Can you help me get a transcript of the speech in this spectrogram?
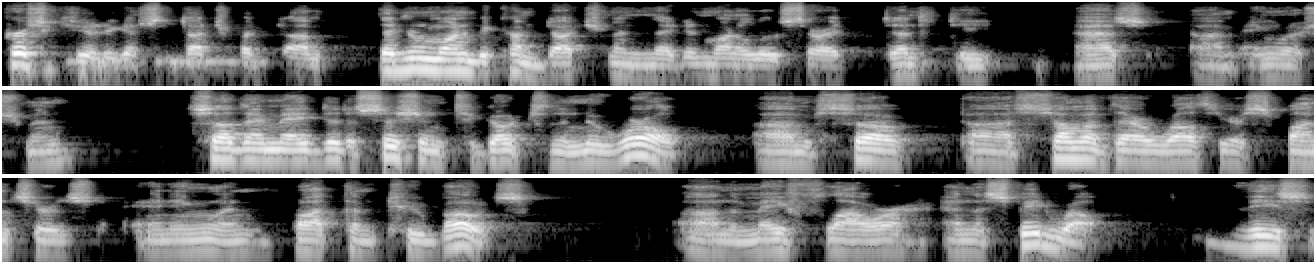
persecuted against the Dutch, but um, they didn't want to become Dutchmen. They didn't want to lose their identity as um, Englishmen. So they made the decision to go to the New World. Um, so uh, some of their wealthier sponsors in England bought them two boats, uh, the Mayflower and the Speedwell. These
